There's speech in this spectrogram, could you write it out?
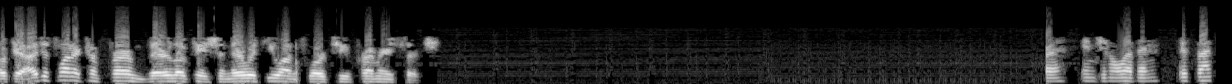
Okay, I just want to confirm their location. They're with you on floor two, primary search. Engine 11, dispatch.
